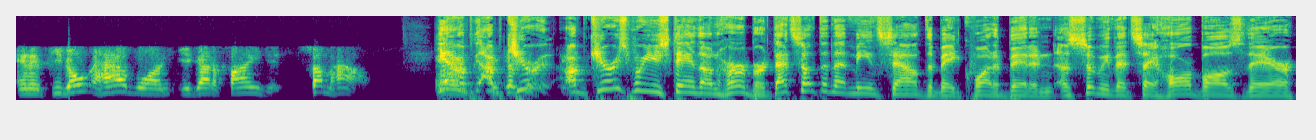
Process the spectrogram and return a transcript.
And if you don't have one, you got to find it somehow. Yeah, I'm, I'm, curious, I'm curious where you stand on Herbert. That's something that me and Sal debate quite a bit. And assuming that, say, Harbaugh's there,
